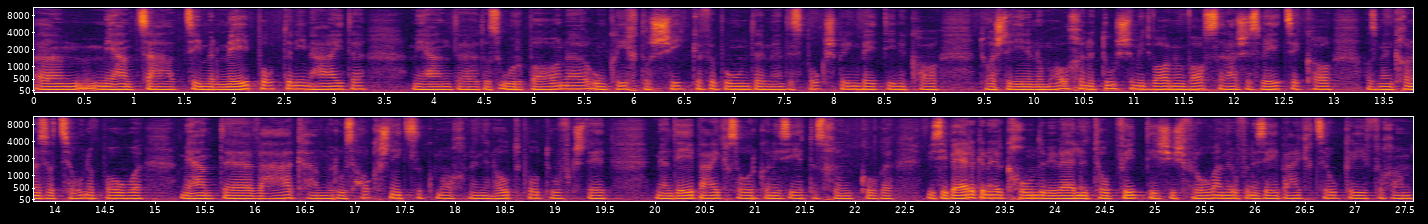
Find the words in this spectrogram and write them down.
ähm, wir haben zehn Zimmer mehr geboten in Heiden. Wir haben äh, das Urbane und gleich das Schicke verbunden. Wir haben ein Boxspringbett rein. Du hast dort normal können duschen mit warmem Wasser, hast ein WC gehabt. Also wir haben Kanalisationen bauen. Wir haben den Weg haben wir aus Hackschnitzel gemacht. Wir haben einen Hotpot aufgestellt. Wir haben E-Bikes organisiert, das können gucken. Unsere Berge erkunden. Wer nicht topfit ist, ist froh, wenn er auf ein E-Bike zurückgreifen kann.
